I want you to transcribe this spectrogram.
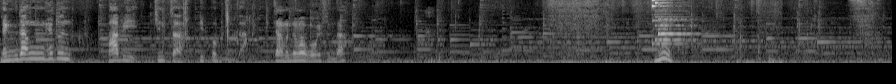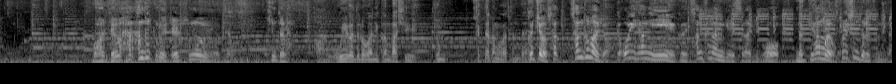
냉장해둔 밥이 진짜 비법입니다. 자, 먼저 먹어보겠습니다. 음! 와, 제가 한- 한국 중에 제일 성공인 것 같아요. 진짜로. 아, 오이가 들어가니까 맛이 좀 색다른 것 같은데. 상, 상큼하죠. 오이 향이 그 상큼한 게 있어가지고 느끼함을 훨씬 들어줍니다.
